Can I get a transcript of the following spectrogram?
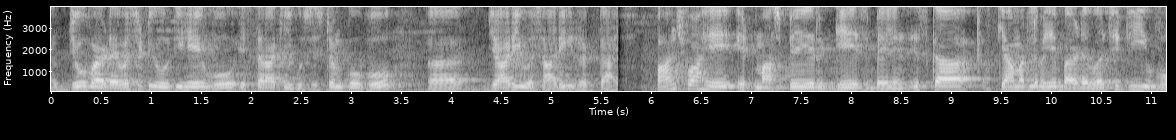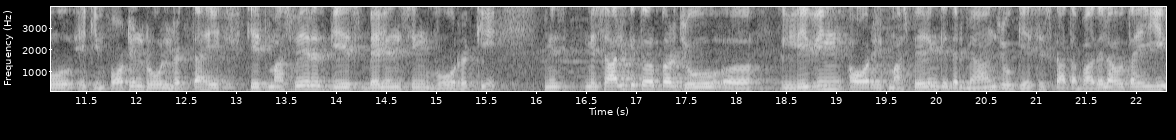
जो बायोडाइवर्सिटी होती है, वो इस तरह की इकोसिस्टम को वो जारी व सारी रखता है। पांचवा है एटमॉस्फेयर गैस बैलेंस। इसका क्या मतलब है? बायोडाइवर्सिटी वो एक इंपॉर्टेंट रोल रखता है कि एटमॉस्फेयर गैस बैलेंसिंग वो रखे। मिस, मिसाल के तौर पर जो लिविंग और एटमॉस्फेयरिंग के दरमियान जो गैसेस का तबादला होता है ये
